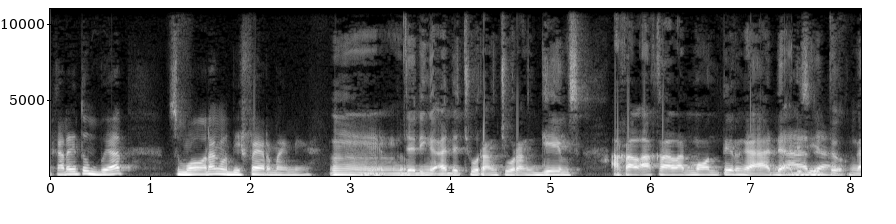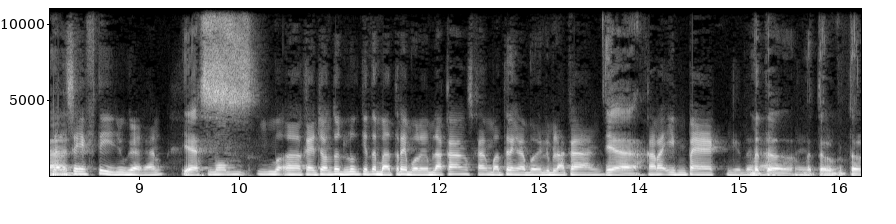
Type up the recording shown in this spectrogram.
Karena itu buat semua orang lebih fair mainnya. Hmm, Gitu. jadi nggak ada curang-curang games, akal-akalan montir nggak ada di Nggak situ, nggak Dan ada. safety juga kan. Yes. Mau, uh, kayak contoh dulu kita baterai boleh di belakang, sekarang baterai nggak boleh di belakang. Ya, Karena impact gitu. betul, kan. betul, betul.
